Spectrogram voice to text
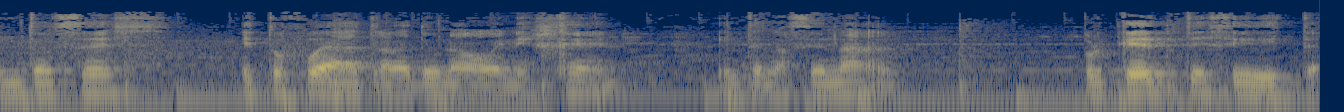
Entonces, esto fue a través de una ONG internacional. ¿Por qué decidiste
